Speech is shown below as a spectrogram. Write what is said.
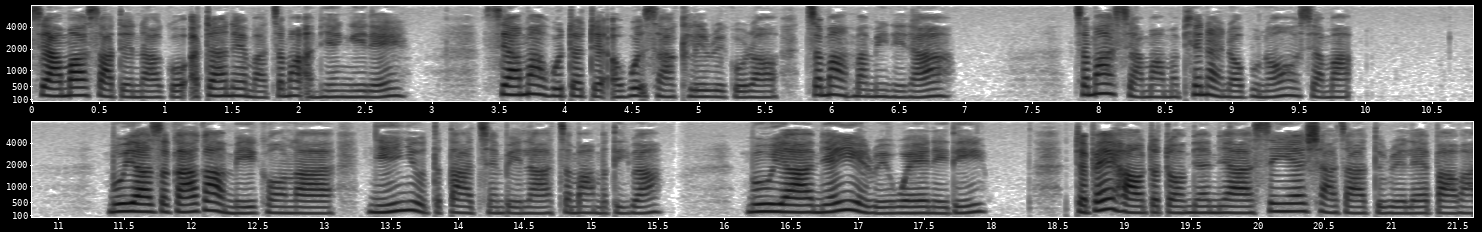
ဆရာမစာတင်တာကိုအတန်းထဲမှာကျမအမြင်ငေးတယ်ဆရာမဝတ်တက်တဲ့အဝတ်စားကလေးတွေကိုတော့ကျမမှတ်မိနေတာကျမဆရာမမဖြစ်နိုင်တော့ဘူးနော်ဆရာမမူရစကားကမေးခွန်လာညင်းညူတတချင်းပေလားကျမမသိပါ မူရမျက်ရည်တွေဝဲနေသည်တပည့်ဟောင်တော်တော်များများဆင်းရဲရှာကြသူတွေလည်းပါပါ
